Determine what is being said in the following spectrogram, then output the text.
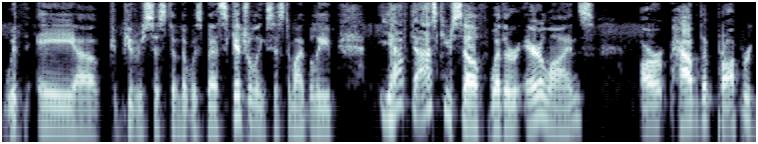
with a uh, computer system that was a scheduling system, I believe. You have to ask yourself whether airlines are have the proper,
